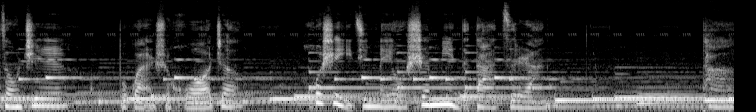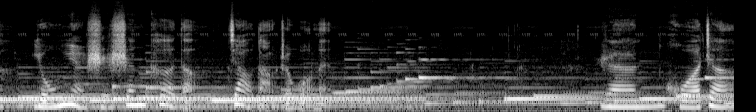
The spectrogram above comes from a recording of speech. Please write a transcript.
总之，不管是活着，或是已经没有生命的大自然。教导着我们：人活着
